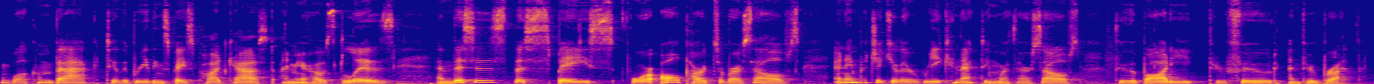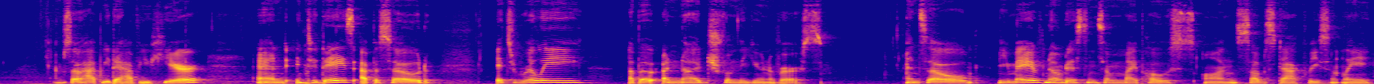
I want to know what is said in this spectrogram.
Welcome back to the Breathing Space podcast. I'm your host, Liz, and this is the space for all parts of ourselves, and in particular, reconnecting with ourselves through the body, through food, and through breath. I'm so happy to have you here. And in today's episode, it's really about a nudge from the universe. And so you may have noticed in some of my posts on Substack recently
